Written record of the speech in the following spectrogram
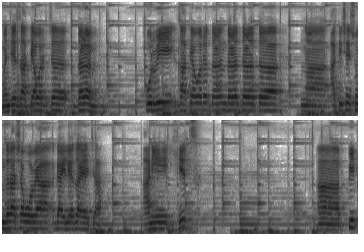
म्हणजे जात्यावरचं दळण. पूर्वी जात्यावर दळण दळत दळत अतिशय सुंदर अशा ओव्या गायल्या जायच्या. आणि हेच पीठ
